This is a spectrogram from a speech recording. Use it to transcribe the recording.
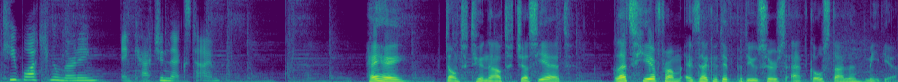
Keep watching and learning, and catch you next time. Hey, hey, don't tune out just yet. Let's hear from executive producers at Ghost Island Media.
